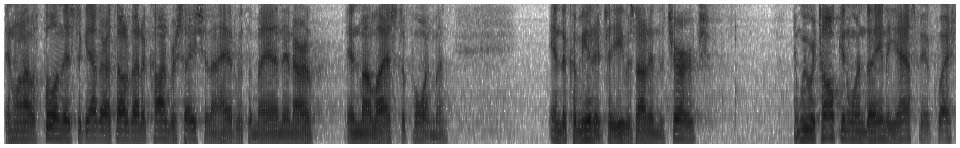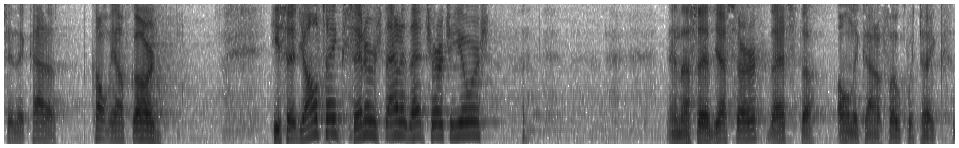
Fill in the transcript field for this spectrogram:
And when I was pulling this together, I thought about a conversation I had with a man in our in my last appointment in the community. He was not in the church. And we were talking one day and he asked me a question that kind of caught me off guard. He said, Y'all take sinners down at that church of yours? And I said, Yes, sir. That's the only kind of folk we take.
